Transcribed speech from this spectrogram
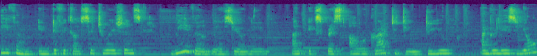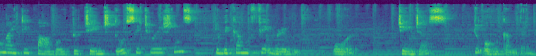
even in difficult situations, we will bless your name and express our gratitude to you and release your mighty power to change those situations to become favorable or change us to overcome them.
